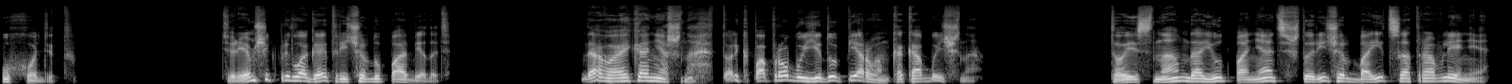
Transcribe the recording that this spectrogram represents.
Уходит. Тюремщик предлагает Ричарду пообедать. «Давай, конечно, только попробуй еду первым, как обычно. То есть нам дают понять, что Ричард боится отравления,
